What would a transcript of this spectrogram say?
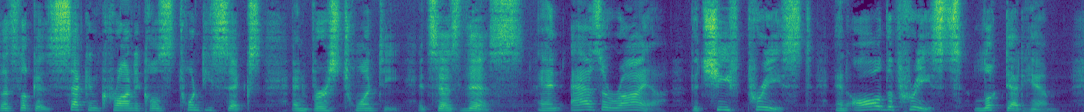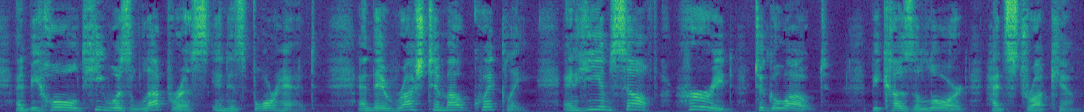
Let's look at 2 Chronicles 26 and verse 20. It says this And Azariah, the chief priest, and all the priests looked at him, and behold, he was leprous in his forehead. And they rushed him out quickly, and he himself hurried to go out, because the Lord had struck him.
